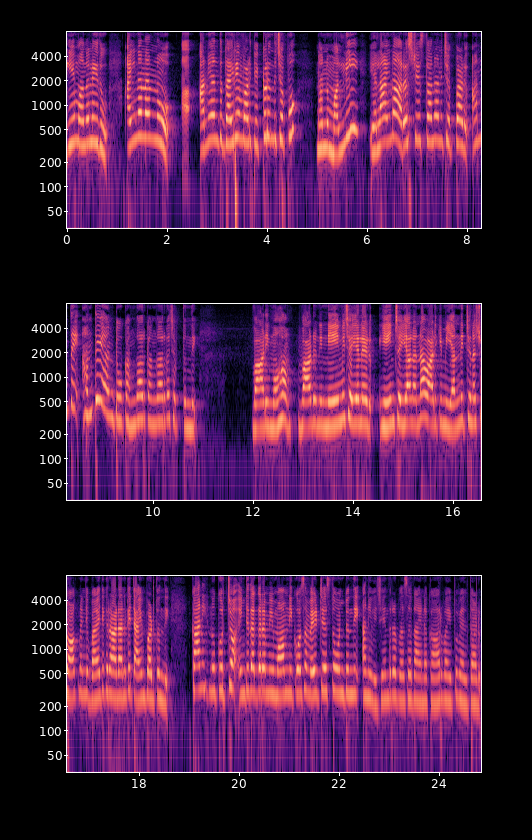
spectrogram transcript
ఏమనలేదు అయినా నన్ను అనే అంత ధైర్యం వాడికి ఎక్కడుంది చెప్పు. నన్ను మళ్ళీ ఎలా అయినా అరెస్ట్ చేస్తాను అని చెప్పాడు. అంతే అంతే అంటూ కంగారు కంగారుగా చెప్తుంది. వాడి మొహం వాడు నిన్నేమీ చెయ్యలేడు. ఏం చెయ్యాలన్నా వాడికి మీ అన్నిచ్చిన షాక్ నుండి బయటికి రావడానికి టైం పడుతుంది. కానీ నువ్వు కూర్చో ఇంటి దగ్గర మీ మామ్ నీ కోసం వెయిట్ చేస్తూ ఉంటుంది అని విజేంద్ర ప్రసాద్ ఆయన కార్ వైపు వెళ్తాడు.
